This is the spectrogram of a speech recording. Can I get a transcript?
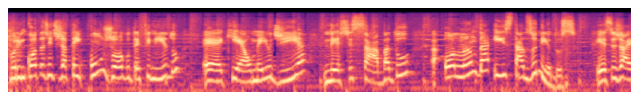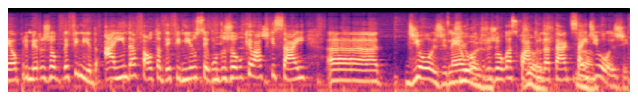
Por enquanto a gente já tem um jogo definido, é, que é ao meio-dia, neste sábado, ah, Holanda e Estados Unidos. Esse já é o primeiro jogo definido. Ainda falta definir o segundo jogo, que eu acho que sai ah, de hoje, né? De o hoje. outro jogo às De quatro da tarde sai Ah. de hoje,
